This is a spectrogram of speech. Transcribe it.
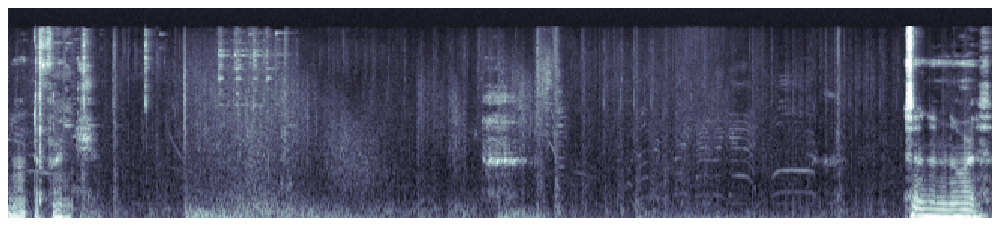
Not the French. Send them north,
